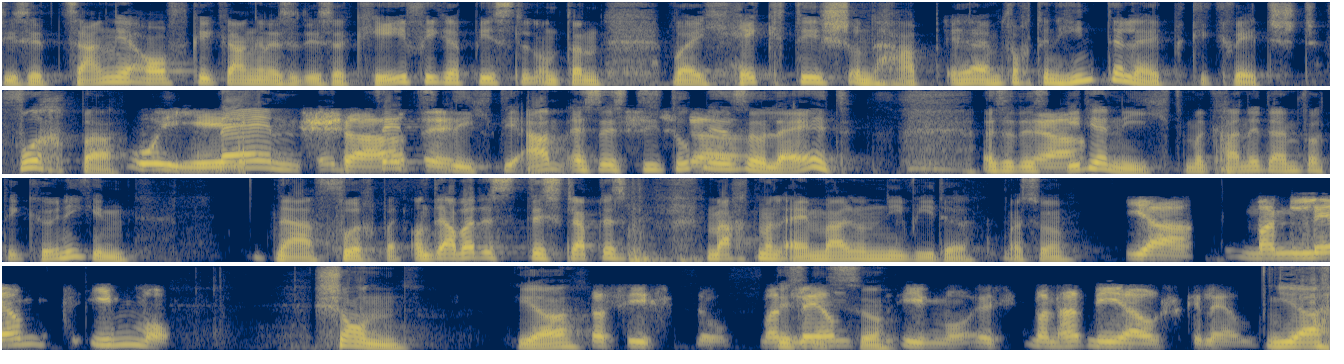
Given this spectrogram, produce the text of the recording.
diese Zange aufgegangen, also dieser Käfig ein bisschen und dann war ich hektisch und hab einfach den Hinterleib gequetscht. Furchtbar. Oh je, Nein, schade. entsetzlich. Die Arme, also es die tut mir so leid. Also das ja. geht ja nicht. Man kann nicht einfach die Königin. Na, furchtbar. Und aber das, das glaube, das macht man einmal und nie wieder. Also. Ja, man lernt immer. Schon. Ja. Das ist so. Man das lernt so. immer. Es, man hat nie ausgelernt. Ja.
